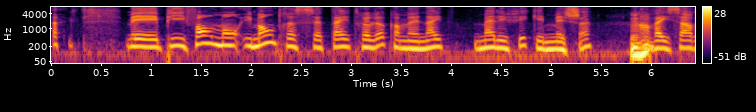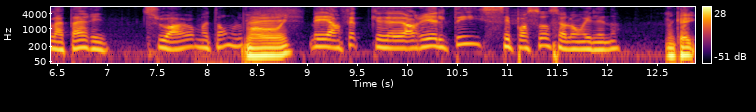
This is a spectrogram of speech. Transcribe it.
Mais puis ils font mon, ils montrent cet être-là comme un être maléfique et méchant, Mhm. envahisseur de la terre et tueur, mettons. là. Oui, oui, Mais en fait, que, en réalité, c'est pas ça selon Elena. OK.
